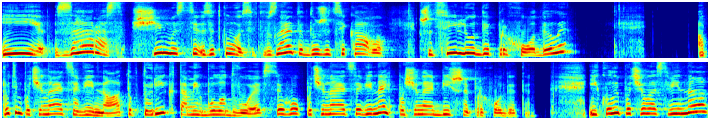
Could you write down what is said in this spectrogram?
І зараз з чим ми зіткнулися? Ви знаєте, дуже цікаво, що ці люди приходили. А потім починається війна, тобто рік там їх було двоє всього. Починається війна, їх починає більше приходити. І коли почалась війна,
